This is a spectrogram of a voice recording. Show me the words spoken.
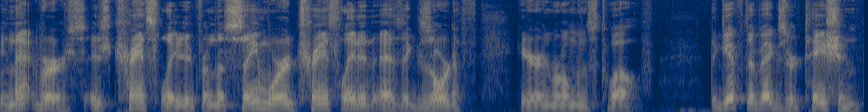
in that verse is translated from the same word translated as exhorteth here in Romans 12. The gift of exhortation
